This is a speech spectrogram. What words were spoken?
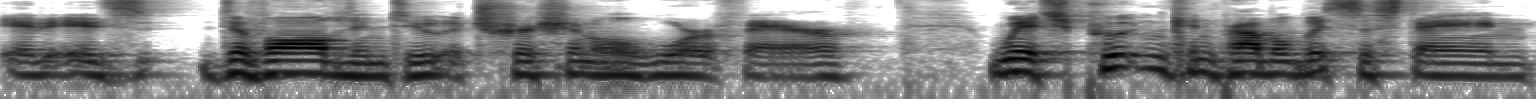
it, it's devolved into attritional warfare which Putin can probably sustain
